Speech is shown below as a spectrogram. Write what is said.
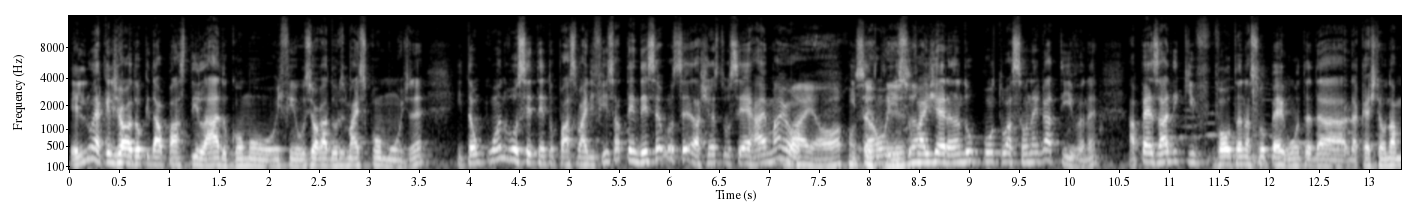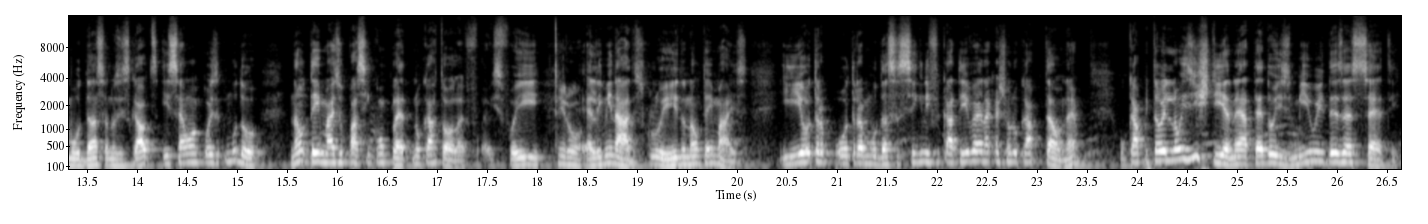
Ele não é aquele jogador que dá o passe de lado, como, enfim, os jogadores mais comuns, né? Então, quando você tenta o passe mais difícil, a tendência é você, a chance de você errar é maior. Maior, com então, certeza. isso vai gerando pontuação negativa, né? Apesar de que, voltando à sua pergunta da, da questão da mudança nos scouts, isso é uma coisa que mudou. Não tem mais o passe incompleto no Cartola. Isso foi Tirou. eliminado, excluído, não tem mais. E outra, outra mudança significativa é na questão do capitão, né? O capitão ele não existia, né? Até 2017.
